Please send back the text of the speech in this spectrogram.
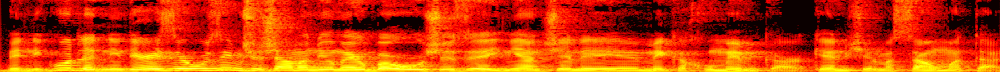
בניגוד לנדרי זירוזים ששם אני אומר ברור שזה עניין של אה, מקח וממכר, כן? של משא ומתן.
